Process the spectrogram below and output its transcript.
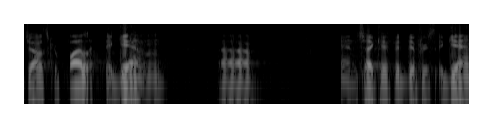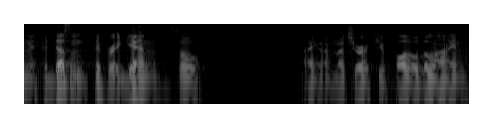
JavaScript file again and check if it differs again. If it doesn't differ again, so I, am not sure if you follow the line.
